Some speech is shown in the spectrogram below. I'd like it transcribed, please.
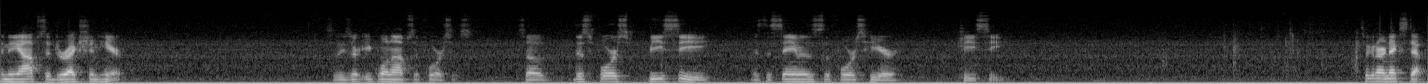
in the opposite direction here. So these are equal and opposite forces. So this force BC is the same as the force here, BC. Let's look at our next step.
